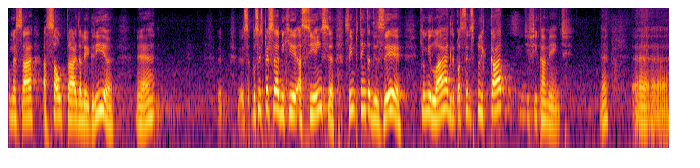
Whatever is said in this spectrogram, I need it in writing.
começar a saltar de alegria. Né? Vocês percebem que a ciência sempre tenta dizer que o milagre pode ser explicado cientificamente. Né? É,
